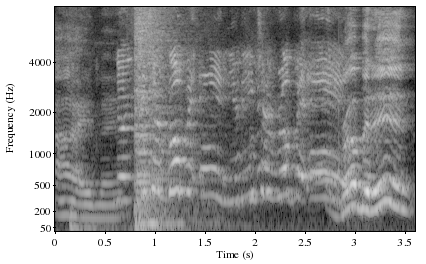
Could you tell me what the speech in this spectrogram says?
All right, man. No, you need to rub it in. You need to rub it in. Rub it in.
